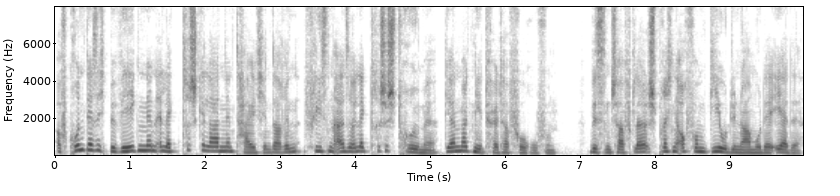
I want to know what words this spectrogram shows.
Aufgrund der sich bewegenden elektrisch geladenen Teilchen darin fließen also elektrische Ströme, die ein Magnetfeld hervorrufen. Wissenschaftler sprechen auch vom Geodynamo der Erde.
